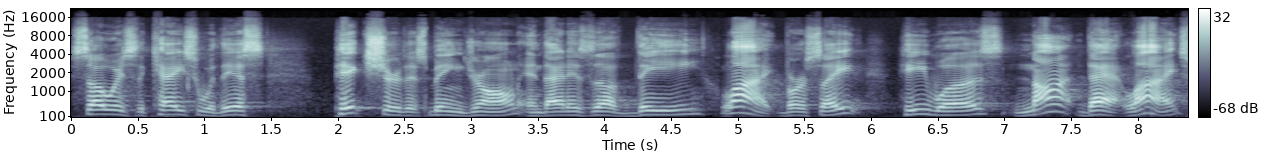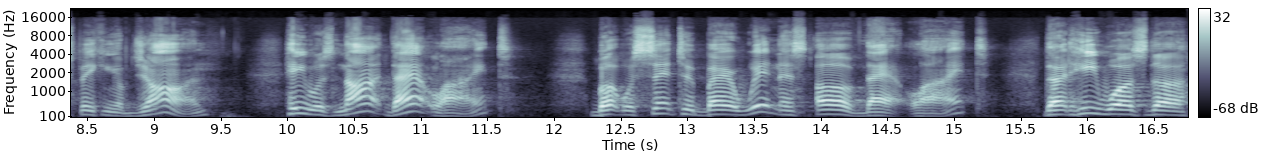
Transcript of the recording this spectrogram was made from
So is the case with this picture that's being drawn, and that is of the light. Verse 8 he was not that light, speaking of John, he was not that light, but was sent to bear witness of that light, that he was the,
